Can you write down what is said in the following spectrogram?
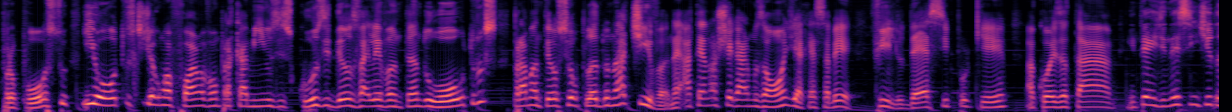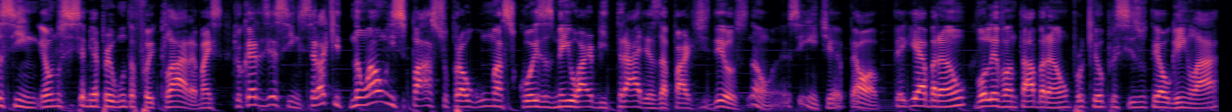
proposto, e outros que de alguma forma vão para caminhos escusos e Deus vai levantando outros para manter o seu plano nativa, né? Até nós chegarmos aonde é, quer saber? Filho, desce porque a coisa tá. Entende? Nesse sentido, assim, eu não sei se a minha pergunta foi clara, mas o que eu quero dizer assim, será que não há um espaço para algumas coisas meio arbitrárias da parte de Deus? Não, é o seguinte, é, ó, peguei Abraão, vou levantar Abraão porque eu preciso ter alguém lá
